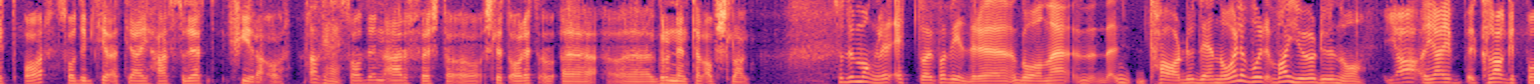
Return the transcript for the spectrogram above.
ett år, så det betyr at jeg har studert fire år. Okay. Så den er først og slett året eh, eh, grunnen til avslag. Så du mangler ett år på videregående. Tar du det nå, eller hvor, hva gjør du nå? Ja, jeg klaget på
